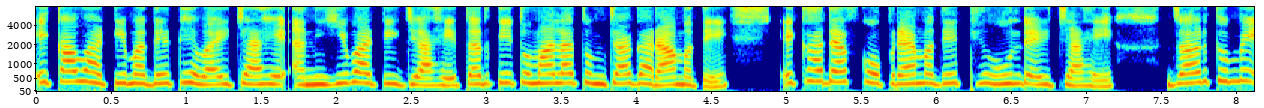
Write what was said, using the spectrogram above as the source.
एका वाटीमध्ये ठेवायचे आहे आणि ही वाटी जी आहे तर ती तुम्हाला तुमच्या घरामध्ये एखाद्या कोपऱ्यामध्ये ठेवून द्यायचे आहे. जर तुम्ही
